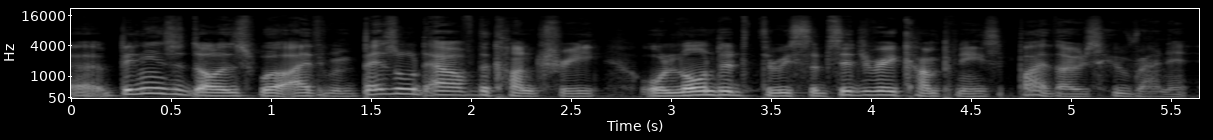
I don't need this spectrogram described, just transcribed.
uh, billions of dollars were either embezzled out of the country or laundered through subsidiary companies by those who ran it.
